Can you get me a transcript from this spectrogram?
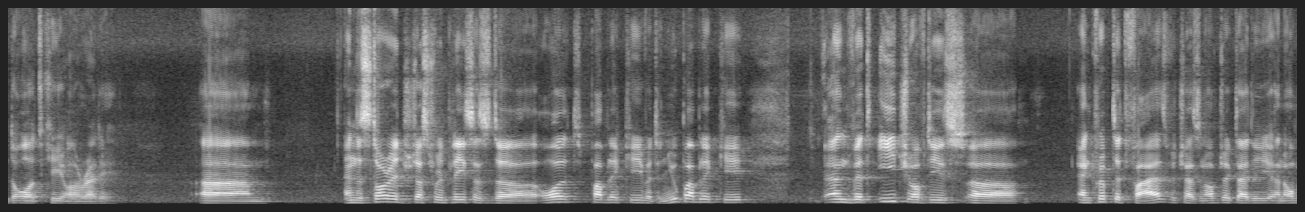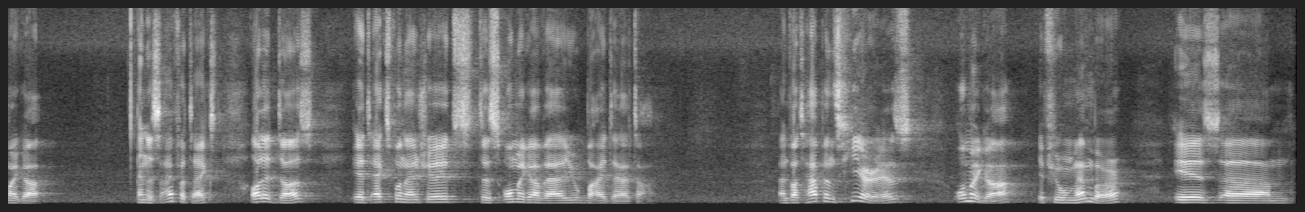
the old key already. Um, and the storage just replaces the old public key with the new public key. And with each of these uh, encrypted files, which has an object ID, an omega, and a ciphertext, all it does, it exponentiates this omega value by delta. And what happens here is omega, if you remember, is um,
